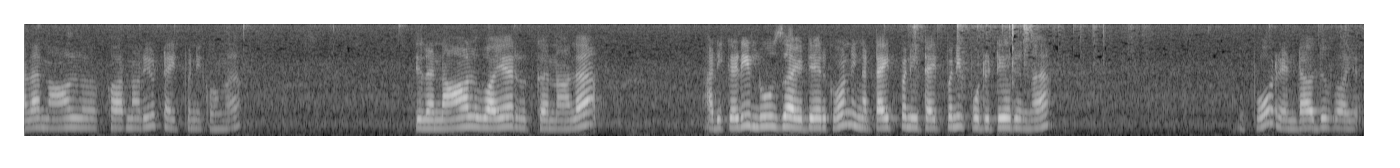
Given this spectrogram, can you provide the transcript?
நல்லா நாலு கார்னரையும் டைட் பண்ணிக்கோங்க. இதில் நாலு ஒயர் இருக்கனால அடிக்கடி லூஸ் ஆகிட்டே இருக்கும். நீங்கள் டைட் பண்ணி டைட் பண்ணி போட்டுகிட்டே இருங்க. இப்போது ரெண்டாவது ஒயர்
